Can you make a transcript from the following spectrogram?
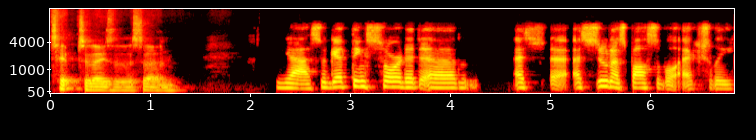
tip to those that are certain. Yeah, so get things sorted um, as uh, as soon as possible actually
